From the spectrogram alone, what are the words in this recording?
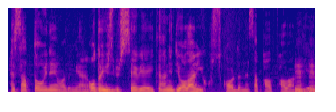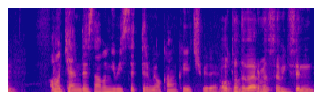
Hesapta oynayamadım yani. O da 101 seviyeydi. Hani diyorlar ya skordan hesap al falan diye. hı. Ama kendi hesabın gibi hissettirmiyor kanka hiçbiri. O tadı vermez tabii ki. Senin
